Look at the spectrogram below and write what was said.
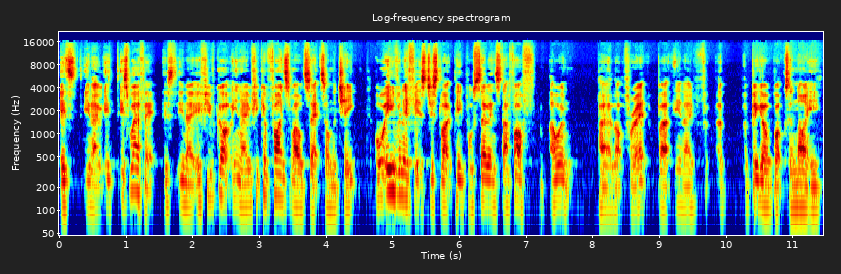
It's you know it, it's worth it. It's you know if you've got you know if you can find some old sets on the cheap, or even if it's just like people selling stuff off, I won't pay a lot for it. But you know a big old box of ninety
